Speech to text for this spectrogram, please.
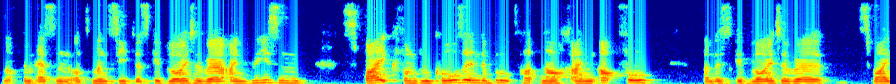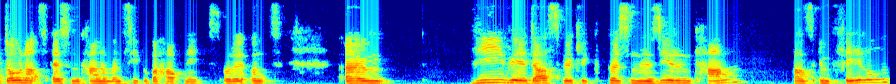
nach dem Essen und man sieht, es gibt Leute, wer ein riesen Spike von Glucose in dem Blut hat nach einem Apfel und es gibt Leute, wer zwei Donuts essen kann und man sieht überhaupt nichts, oder? Und ähm, wie wir das wirklich personalisieren kann als Empfehlung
